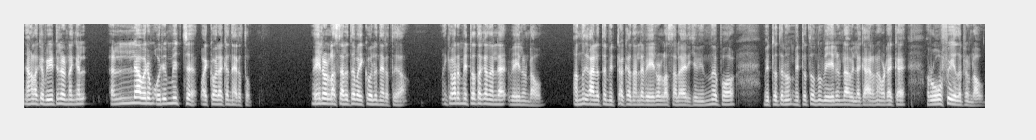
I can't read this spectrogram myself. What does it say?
ഞങ്ങളൊക്കെ വീട്ടിലുണ്ടെങ്കിൽ എല്ലാവരും ഒരുമിച്ച് വൈക്കോലൊക്കെ നിരത്തും. വെയിലുള്ള സ്ഥലത്ത് വൈക്കോൽ നിരത്തുക. മിക്കവാറും മുറ്റത്തൊക്കെ നല്ല വെയിലുണ്ടാവും. അന്ന് കാലത്ത് മുറ്റമൊക്കെ നല്ല വെയിലുള്ള സ്ഥലമായിരിക്കും. ഇന്നിപ്പോൾ മുറ്റത്തിനും മുറ്റത്തൊന്നും വെയിലുണ്ടാവില്ല. കാരണം അവിടെയൊക്കെ റൂഫ് ചെയ്തിട്ടുണ്ടാവും.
